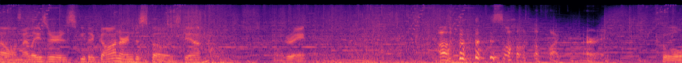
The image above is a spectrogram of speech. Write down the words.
Oh, and my laser is either gone or indisposed, yeah. Oh, great. Oh, oh fuck. Alright. Cool.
